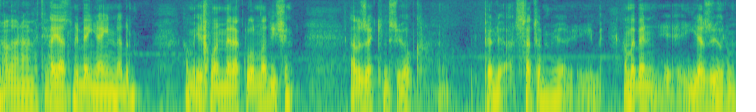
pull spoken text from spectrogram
Allah rahmet eylesin. Hayatını ben yayınladım. Ama ihvan meraklı olmadığı için alacak kimse yok. Böyle satılmıyor. Ama ben e, yazıyorum.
